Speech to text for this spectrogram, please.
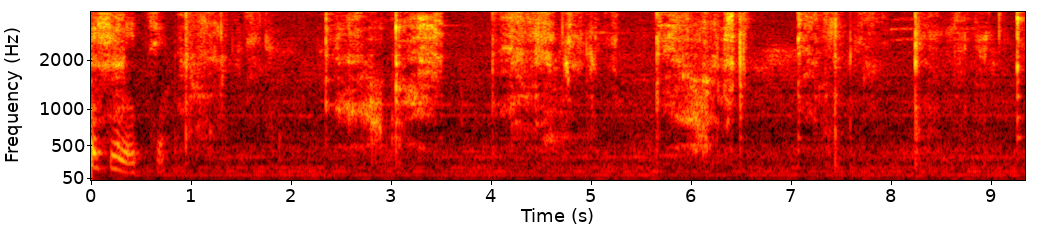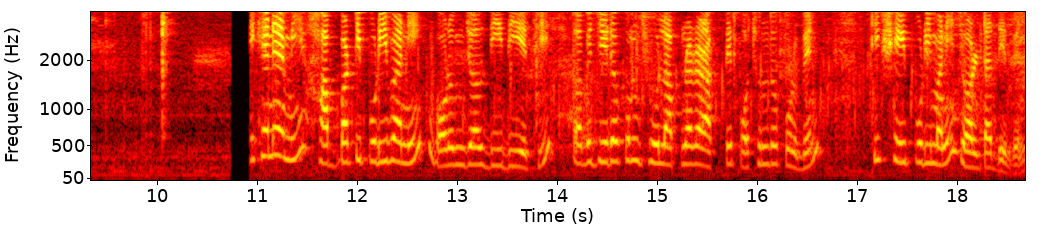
মিশিয়ে নিচ্ছি। এখানে আমি হাফ বাটি পরিমাণই গরম জল দিয়ে দিয়েছি। তবে যেরকম ঝোল আপনারা রাখতে পছন্দ করবেন, ঠিক সেই পরিমাণে জলটা দেবেন।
